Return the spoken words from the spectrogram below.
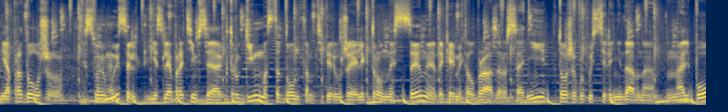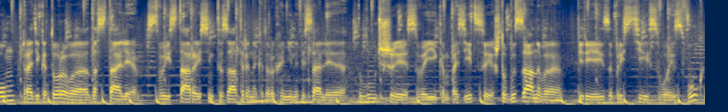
Я продолжу свою мысль. Если обратимся к другим мастодонтам, теперь уже электронной сцены, The Chemical Brothers, они тоже выпустили недавно альбом, ради которого достали свои старые синтезаторы, на которых они написали лучшие свои композиции, чтобы заново переизобрести свой звук.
